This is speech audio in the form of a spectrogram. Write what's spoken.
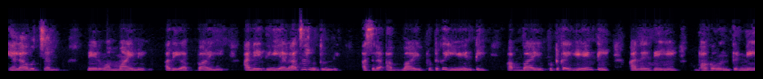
ఎలా వచ్చాను? నేను అమ్మాయిని అది అబ్బాయి అనేది ఎలా జరుగుతుంది? అసలు అబ్బాయి పుట్టుక ఏంటి? అబ్బాయి పుట్టుక ఏంటి? అనేది భగవంతుణ్ణి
